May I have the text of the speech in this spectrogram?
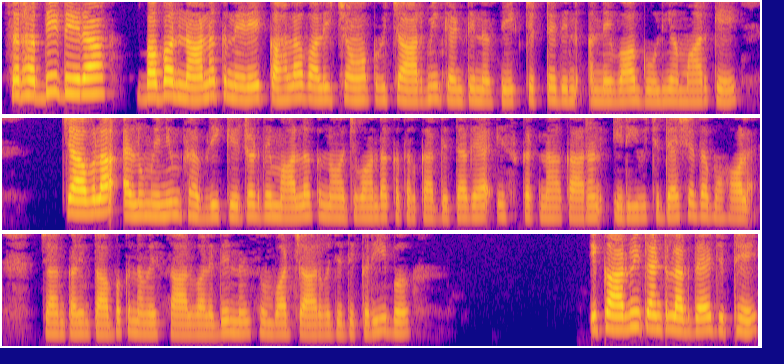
ਸਰਹੱਦੀ ਡੇਰਾ ਬਾਬਾ ਨਾਨਕ ਨੇੜੇ ਕਾਹਲਾਵਾਲੀ ਚੌਂਕ ਵਿੱਚ ਆਰਮੀ ਕੈਂਟ ਦੇ ਨਜ਼ਦੀਕ ਚਿੱਟੇ ਦਿਨ ਅੰਨ੍ਹੇਵਾਹ ਗੋਲੀਆਂ ਮਾਰ ਕੇ ਚਾਵਲਾ ਐਲੂਮੀਨੀਅਮ ਫੈਬਰੀਕੇਟਰ ਦੇ ਮਾਲਕ ਨੌਜਵਾਨ ਦਾ ਕਤਲ ਕਰ ਦਿੱਤਾ ਗਿਆ। ਇਸ ਘਟਨਾ ਕਾਰਨ ਏਰੀ ਵਿੱਚ ਦਹਿਸ਼ਤ ਦਾ ਮਾਹੌਲ ਹੈ। ਜਾਣਕਾਰੀ ਮੁਤਾਬਕ ਨਵੇਂ ਸਾਲ ਵਾਲੇ ਦਿਨ ਸੋਮਵਾਰ 4 ਵਜੇ ਦੇ ਕਰੀਬ ਇੱਕ ਆਰਮੀ ਕੈਂਟ ਲੱਗਦਾ ਹੈ, ਜਿੱਥੇ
